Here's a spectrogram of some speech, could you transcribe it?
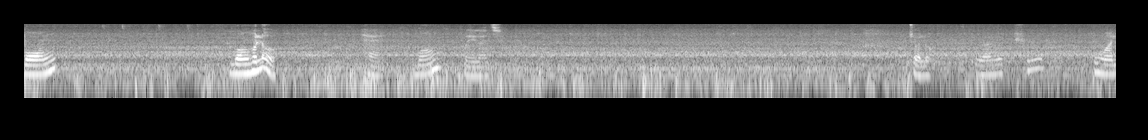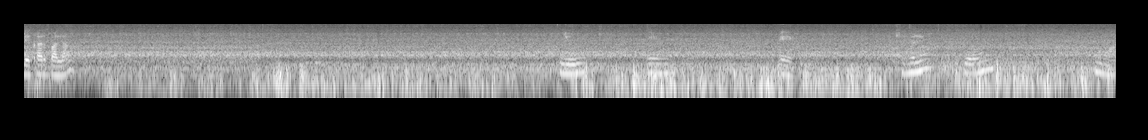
বং। বং হলো? হ্যাঁ বং হয়ে গেছে। চলো। এবার হচ্ছে উমা লেখার পালা ইউ এম এ কী হলো বং উমা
